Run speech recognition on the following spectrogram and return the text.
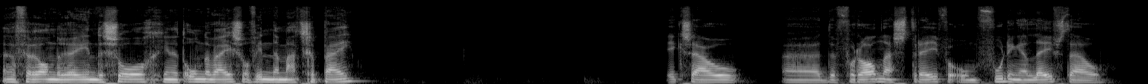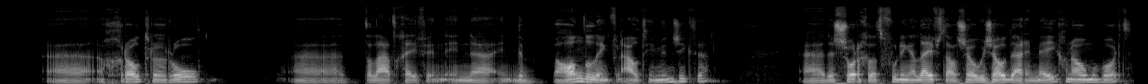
eh, veranderen in de zorg, in het onderwijs of in de maatschappij? Ik zou uh, er vooral naar streven om voeding en leefstijl uh, een grotere rol te laten geven in, in, in, de behandeling van auto-immuunziekten. dus zorgen dat voeding en leefstijl sowieso daarin meegenomen wordt.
